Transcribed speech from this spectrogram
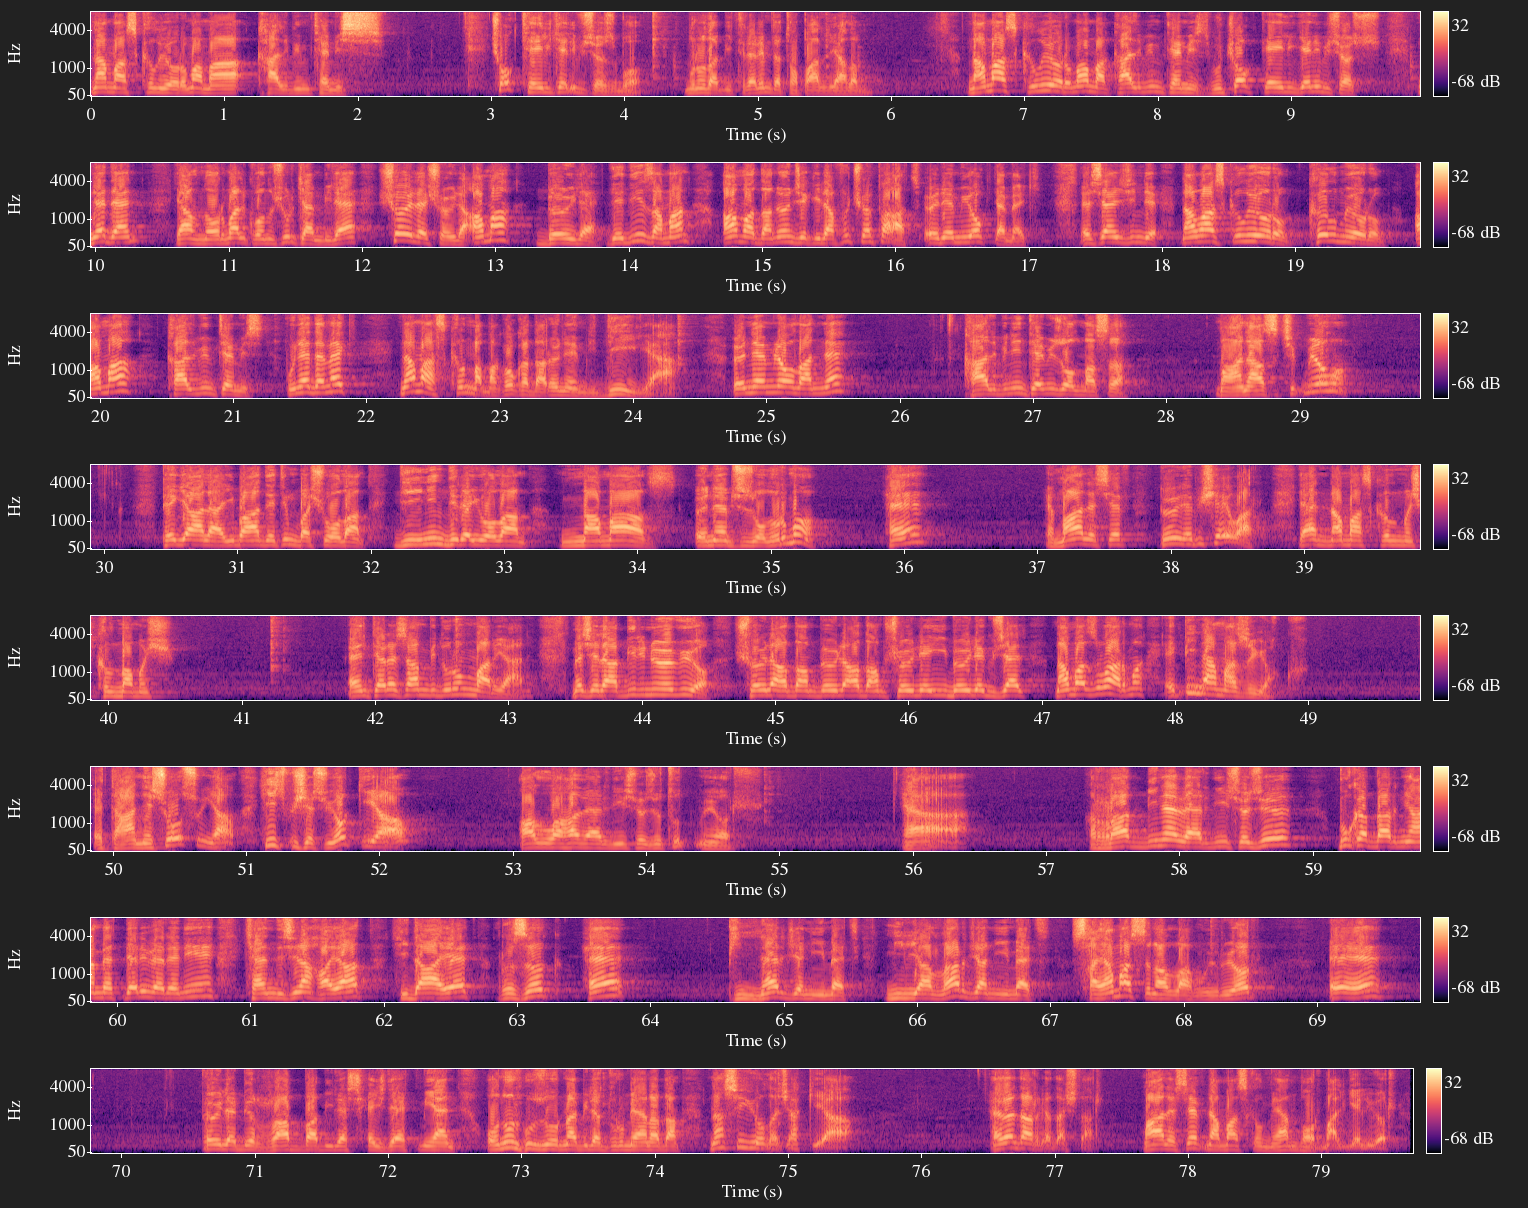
Namaz kılıyorum ama kalbim temiz. Çok tehlikeli bir söz bu. Bunu da bitirelim de toparlayalım. Namaz kılıyorum ama kalbim temiz. Bu çok tehlikeli bir söz. Neden? Ya normal konuşurken bile şöyle şöyle ama böyle dediği zaman amadan önceki lafı çöpe at. Önemi yok demek. E sen şimdi namaz kılıyorum, kılmıyorum ama kalbim temiz. Bu ne demek? Namaz kılmamak o kadar önemli değil ya. Önemli olan ne? Kalbinin temiz olması. Manası çıkmıyor mu? Peki hala ibadetin başı olan, dinin direği olan namaz önemsiz olur mu? He? E maalesef böyle bir şey var. Yani namaz kılmış, kılmamış. Enteresan bir durum var yani. Mesela birini övüyor. Şöyle adam, böyle adam, şöyle iyi, böyle güzel. Namazı var mı? E bir namazı yok. E daha nesi olsun ya? Hiçbir şeysi yok ki ya. Allah'a verdiği sözü tutmuyor. Ya Rabbine verdiği sözü bu kadar nimetleri vereni kendisine hayat, hidayet, rızık, he binlerce nimet, milyarlarca nimet sayamazsın Allah buyuruyor. E böyle bir Rabb'a bile secde etmeyen, onun huzuruna bile durmayan adam nasıl iyi olacak ya? Evet arkadaşlar, maalesef namaz kılmayan normal geliyor.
